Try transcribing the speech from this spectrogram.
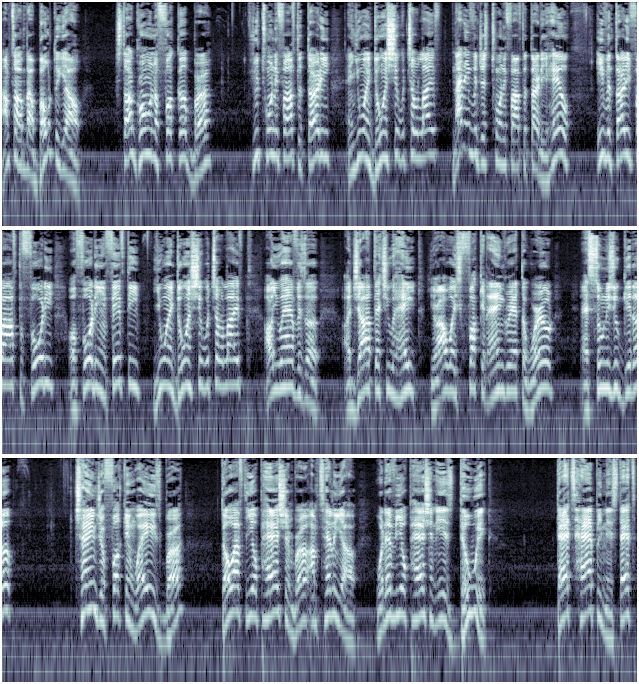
I'm talking about both of y'all. Start growing the fuck up, bruh. If you're 25 to 30 and you ain't doing shit with your life, not even just 25 to 30, hell, even 35 to 40 or 40 and 50, you ain't doing shit with your life. All you have is a, a job that you hate. You're always fucking angry at the world. As soon as you get up, change your fucking ways, bruh. Go after your passion, bruh. I'm telling y'all, whatever your passion is, do it. That's happiness. That's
